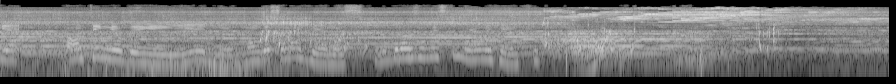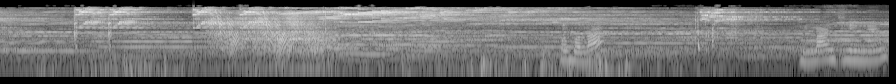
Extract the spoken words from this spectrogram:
Ganhei- Ontem eu ganhei ele, não gostei mais gemas. No Brasil é isso mesmo, gente. Vamos lá? Imagina, hein?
